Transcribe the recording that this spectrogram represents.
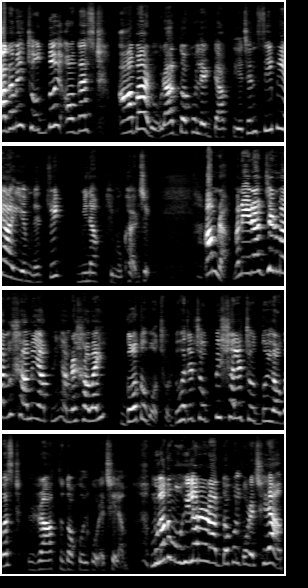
আগামী চোদ্দই অগস্ট আবারও রাত দখলের ডাক দিয়েছেন সিপিআইএম নেত্রী মীনাক্ষী মুখার্জি। আমরা মানে এ রাজ্যের মানুষ, আমি, আপনি, আমরা সবাই গত বছর দু সালের চোদ্দই অগস্ট রাত দখল করেছিলাম। মূলত মহিলারা রাত দখল করেছিলাম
